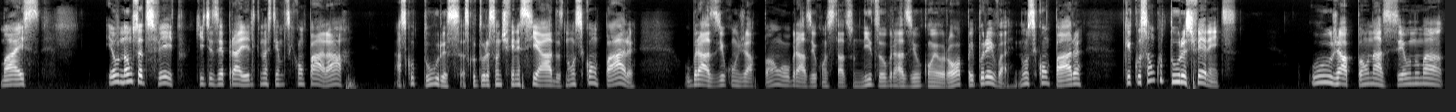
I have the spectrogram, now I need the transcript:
Mas eu não satisfeito quis dizer para ele que nós temos que comparar as culturas. As culturas são diferenciadas. Não se compara o Brasil com o Japão, ou o Brasil com os Estados Unidos, ou o Brasil com a Europa e por aí vai. Não se compara porque são culturas diferentes. O Japão nasceu numa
